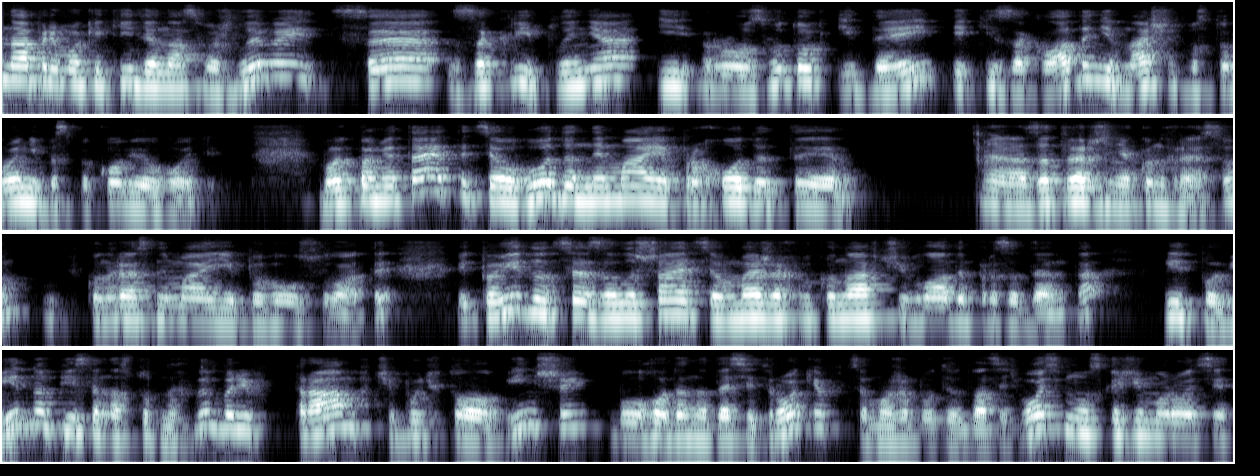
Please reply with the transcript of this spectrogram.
напрямок, який для нас важливий, це закріплення і розвиток ідей, які закладені в нашій двосторонній безпековій угоді. Бо, як пам'ятаєте, ця угода не має проходити. е, Затвердження конгресу, конгрес не має її проголосувати. Відповідно, це залишається в межах виконавчої влади президента. Відповідно, після наступних виборів Трамп чи будь-хто інший, бо угода на 10 років, це може бути в 28-му, скажімо, році.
